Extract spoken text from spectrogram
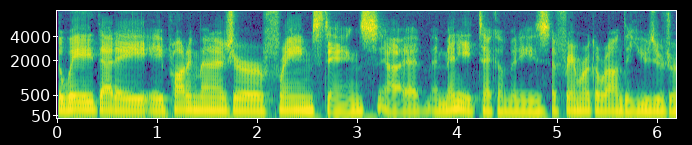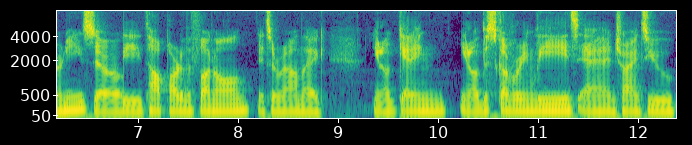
the way that a, a product manager frames things uh, at, at many tech companies, the framework around the user journey. So the top part of the funnel, it's around like, you know, getting, you know, discovering leads and trying to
